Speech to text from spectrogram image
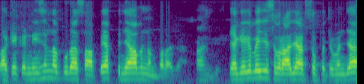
ਬਾਕੀ ਕੰਡੀਸ਼ਨ ਦਾ ਪੂਰਾ ਸਾਫ਼ ਆ ਪੰਜਾਬ ਨੰਬਰ ਹੈਗਾ। ਹਾਂਜੀ। ਤੇ ਅੱਗੇ ਕਿ ਬਾਈ ਜੀ ਸਵਰਾਜ 855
